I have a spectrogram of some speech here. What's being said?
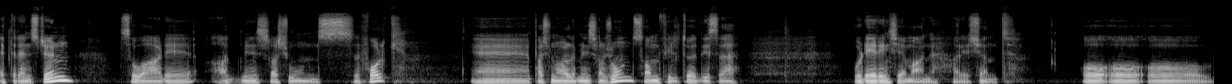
Etter en stund så var det administrasjonsfolk, eh, personaladministrasjon, som fylte disse vurderingsskjemaene, har jeg skjønt. Og, og, og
